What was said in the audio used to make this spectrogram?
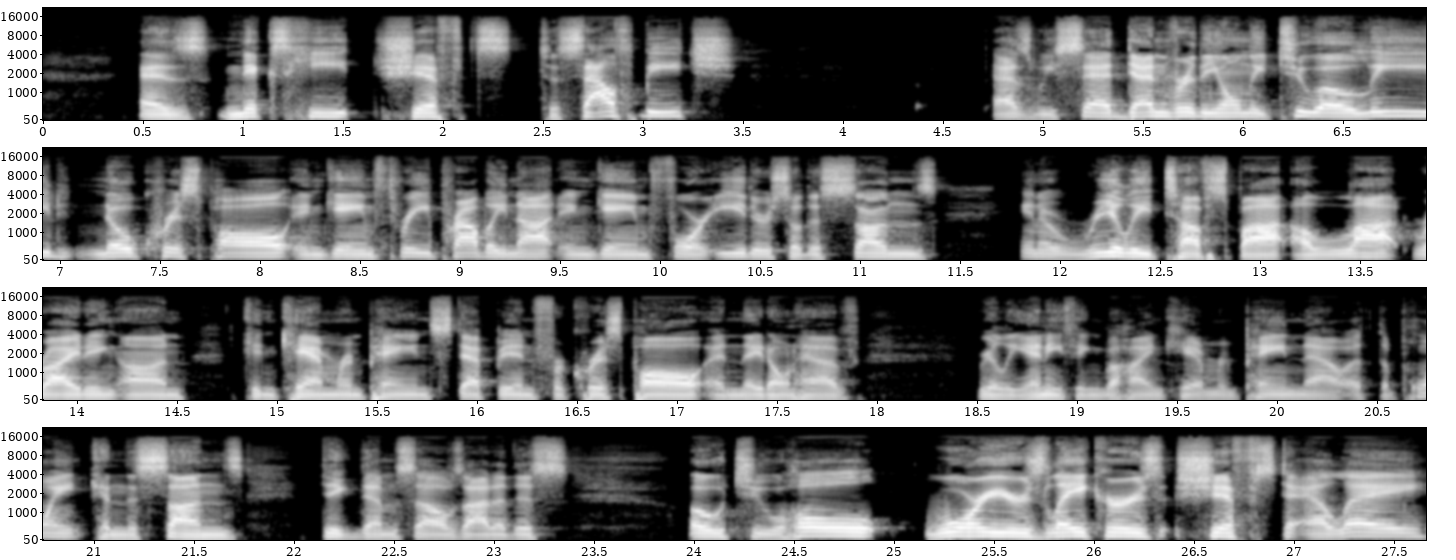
as Knicks Heat shifts to South Beach? As we said, Denver, the only 2 0 lead. No Chris Paul in game three, probably not in game four either. So the Suns in a really tough spot. A lot riding on can Cameron Payne step in for Chris Paul, and they don't have really anything behind Cameron Payne now at the point. Can the Suns dig themselves out of this 0 2 hole? Warriors, Lakers shifts to LA.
